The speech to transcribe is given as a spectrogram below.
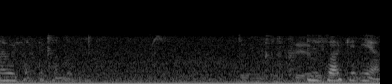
I always like to come Just like it, yeah.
